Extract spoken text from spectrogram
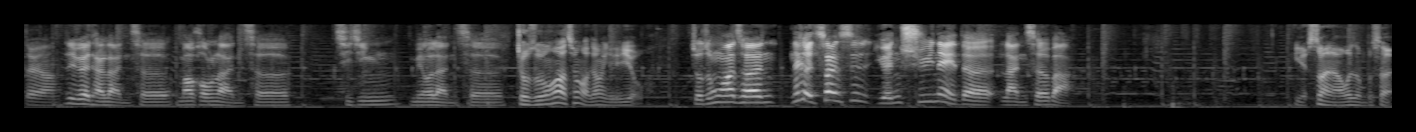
对啊，日月潭缆车、猫空缆车、迄今没有缆车，九族文化村好像也有，九族文化村那个算是园区内的缆车吧？也算啊，为什么不算？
